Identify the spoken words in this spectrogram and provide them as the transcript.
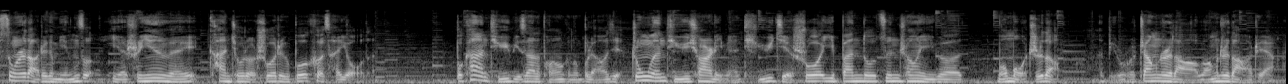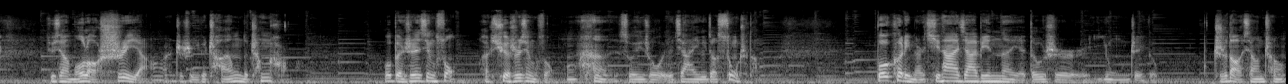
宋指导这个名字也是因为看球者说这个播客才有的。不看体育比赛的朋友可能不了解，中文体育圈里面，体育解说一般都尊称一个某某指导，比如说张指导、王指导这样，就像某老师一样，这是一个常用的称号。我本身姓宋啊，确实姓宋，所以说我就加一个叫宋指导。播客里面其他的嘉宾呢，也都是用这个指导相称，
